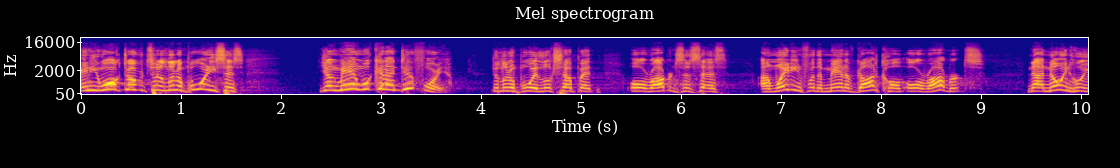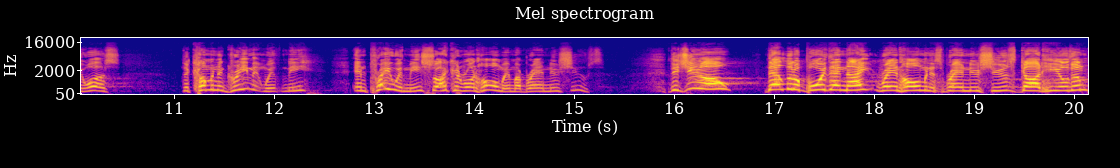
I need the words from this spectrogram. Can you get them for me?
And he walked over to the little boy and he says, Young man, what can I do for you? The little boy looks up at Oral Roberts and says, I'm waiting for the man of God called Oral Roberts, not knowing who he was, to come in agreement with me and pray with me so I can run home in my brand new shoes. Did you know that little boy that night ran home in his brand new shoes. God healed him.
